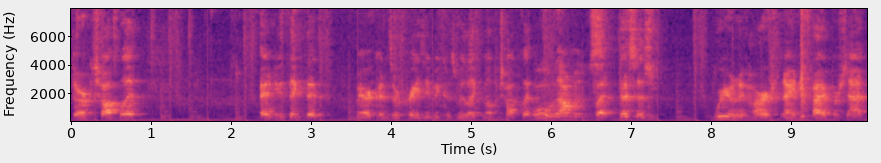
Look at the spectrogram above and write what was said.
dark chocolate. And you think that Americans are crazy because we like milk chocolate. Oh, that one's. But this is really harsh. 95%.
